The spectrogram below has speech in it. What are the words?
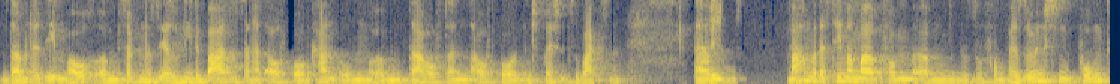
und damit halt eben auch, ähm, ich sag mal, eine sehr solide Basis dann halt aufbauen kann, um ähm, darauf dann aufbauend entsprechend zu wachsen. Ähm, machen wir das Thema mal vom, ähm, so vom persönlichen Punkt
